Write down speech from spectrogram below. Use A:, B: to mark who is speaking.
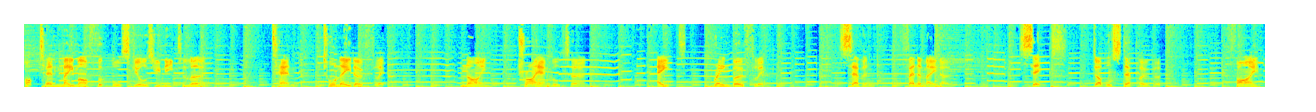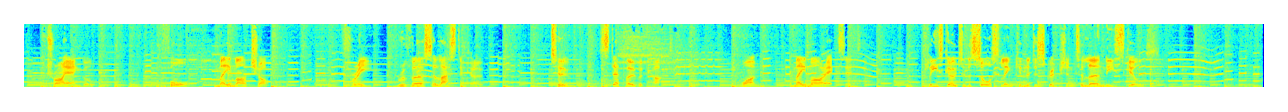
A: Top 10 Neymar football skills you need to learn. 10. Tornado flick. 9. Triangle turn. 8. Rainbow flick. 7. Fenomeno. 6. Double step over. 5. Triangle. 4. Neymar chop. 3. Reverse elastico. 2. Step over cut. 1. Neymar exit. Please go to the source link in the description to learn these skills.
